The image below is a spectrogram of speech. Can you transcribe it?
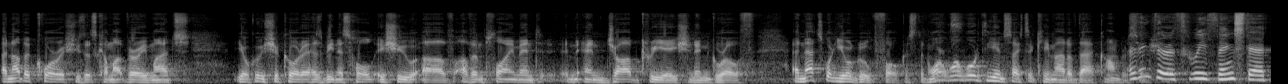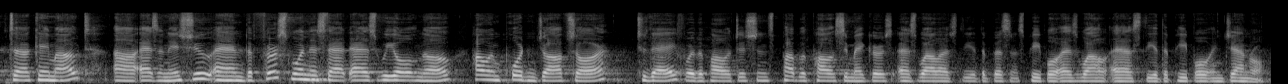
another core issue that's come up very much Yoko Ishikura has been this whole issue of, of employment and, and, job creation and growth. And that's what your group focused on. What, what, were the insights that came out of that conversation? I think there are three things that uh, came out uh, as an issue. And the first one is that, as we all know, how important jobs are today for the politicians, public policymakers, as well as the, the business people, as well as the, the people in general.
